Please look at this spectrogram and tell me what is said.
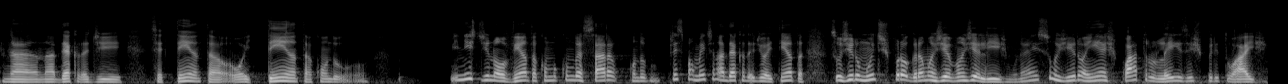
Na, na década de 70, 80, quando início de 90, como conversaram, quando, principalmente na década de 80, surgiram muitos programas de evangelismo, né? E surgiram aí as quatro leis espirituais.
